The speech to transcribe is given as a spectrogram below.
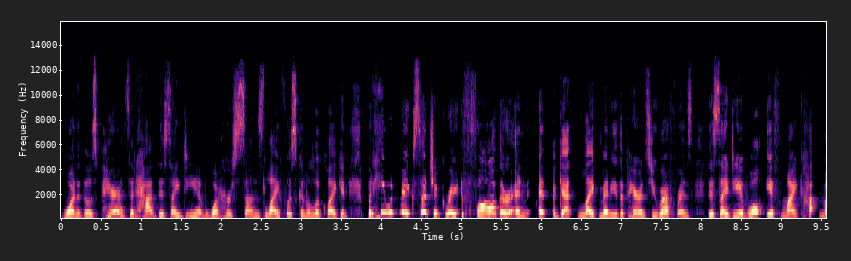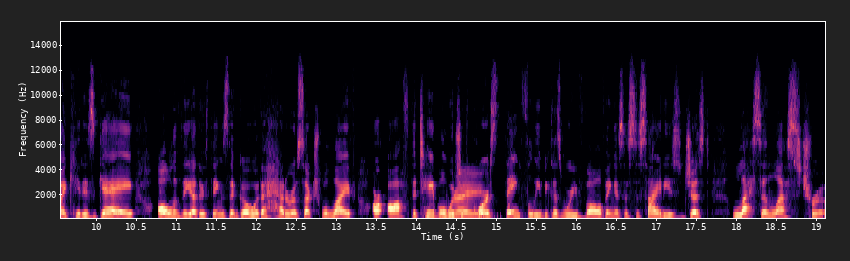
one of those parents that had this idea of what her son's life was going to look like. And, but he would make such a great father. And uh, again, like many of the parents you reference, this idea of, well, if my, my kid is gay, all of the other things that go with a heterosexual life are off the table, which, Right. of course, thankfully, because we're evolving as a society, is just less and less true.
